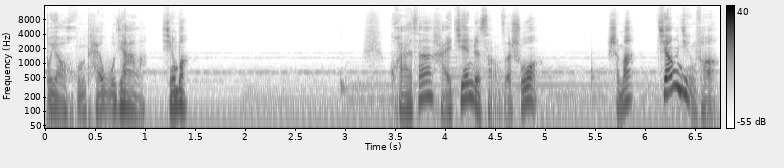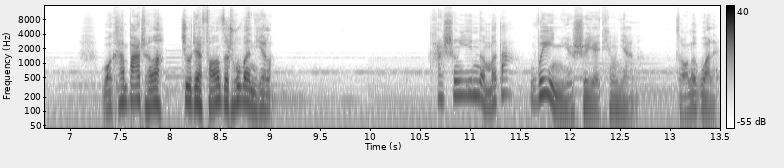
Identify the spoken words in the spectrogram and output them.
不要哄抬物价了，行不？”蒯三海尖着嗓子说：“什么江景房？我看八成啊，就这房子出问题了。”他声音那么大，魏女士也听见了，走了过来。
